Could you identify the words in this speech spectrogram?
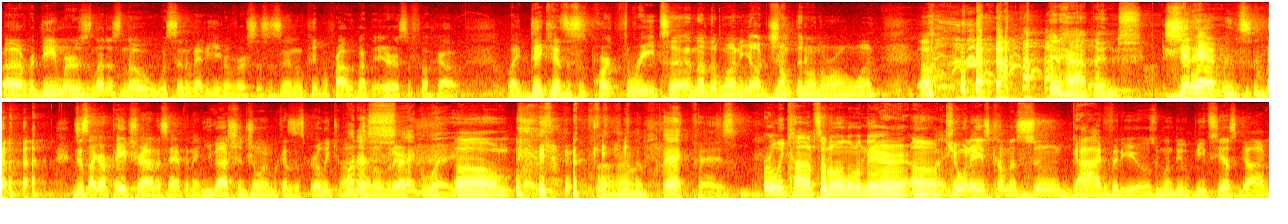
uh, redeemers. Let us know what cinematic universe this is in. People probably about to air us the fuck out. Like dickheads, this is part three to another one, and y'all jumped in on the wrong one. It happens. Shit happens. Just like our Patreon is happening. You guys should join because it's early content over there. segue. Um, Behind the back pass. early content all on there. Um, Q and A is coming soon. Guide videos. We're gonna do the BTS guide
